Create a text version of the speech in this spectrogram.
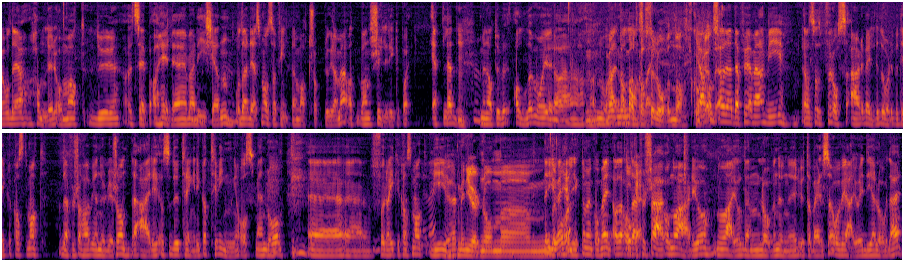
Og det handler om at du ser på hele verdikjeden. Og det er det som også er fint med Matshop-programmet. At man skylder ikke på ett ledd. Mm. Men at du, alle må gjøre noe mm. her. Men man kaster loven, da? Ja, og derfor jeg mener vi, altså For oss er det veldig dårlig butikk å kaste mat. Derfor så har vi en nullvisjon. Altså, du trenger ikke å tvinge oss med en lov eh, for å ikke kaste mat. Vi gjør, Men gjør den om uh, det gjør heller ikke når den kommer. Og, og, okay. er, og nå, er det jo, nå er jo den loven under utarbeidelse, og vi er jo i dialog der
